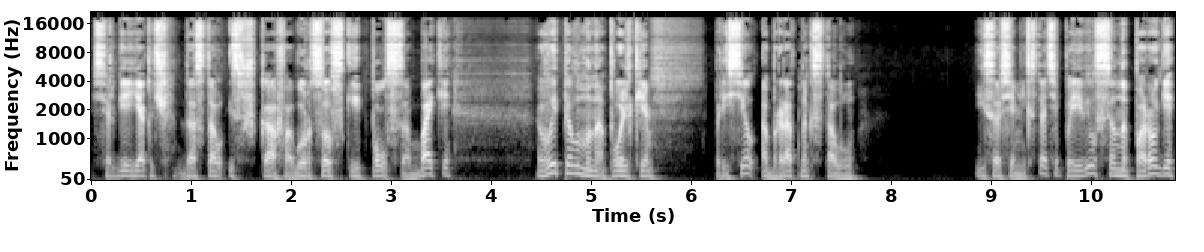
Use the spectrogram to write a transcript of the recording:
Сергей Яковлевич достал из шкафа огурцовский пол собаки, выпил монопольки, присел обратно к столу. И совсем не кстати появился на пороге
